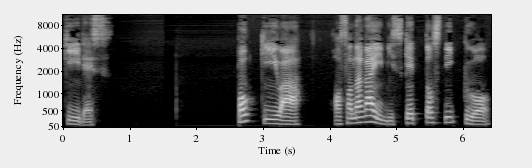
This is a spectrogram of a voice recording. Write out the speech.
キーです。ポッキーは、細長いビスケットスティックを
